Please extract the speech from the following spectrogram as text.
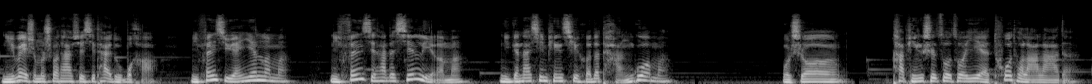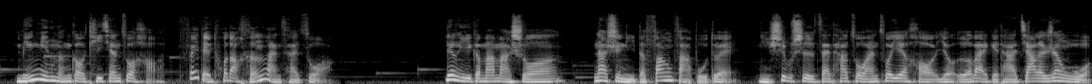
你为什么说他学习态度不好？你分析原因了吗？你分析他的心理了吗？你跟他心平气和的谈过吗？我说，他平时做作业拖拖拉拉的，明明能够提前做好，非得拖到很晚才做。另一个妈妈说，那是你的方法不对，你是不是在他做完作业后又额外给他加了任务？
